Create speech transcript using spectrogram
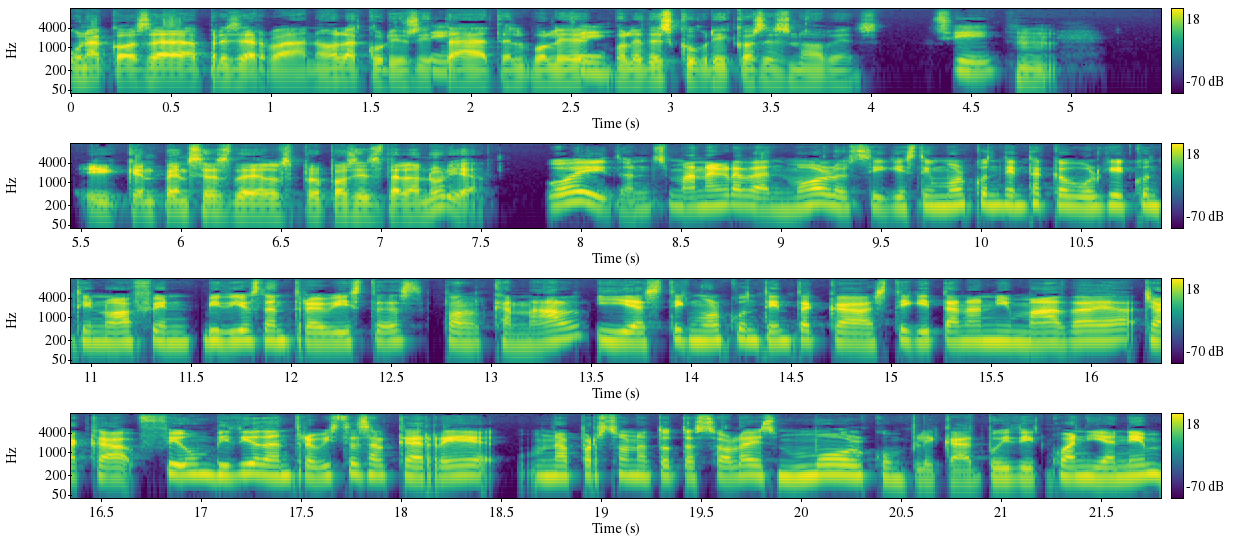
una cosa a preservar, no? La curiositat, el voler, Sí. voler descobrir coses noves. Sí. Hmm. I què en penses dels propòsits de la Núria? Ui, doncs m'han agradat molt, o sigui, estic molt contenta que vulgui continuar fent vídeos d'entrevistes pel canal i estic molt contenta que estigui tan animada, ja que fer un vídeo d'entrevistes al carrer una persona tota sola és molt complicat. Vull dir, quan hi anem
